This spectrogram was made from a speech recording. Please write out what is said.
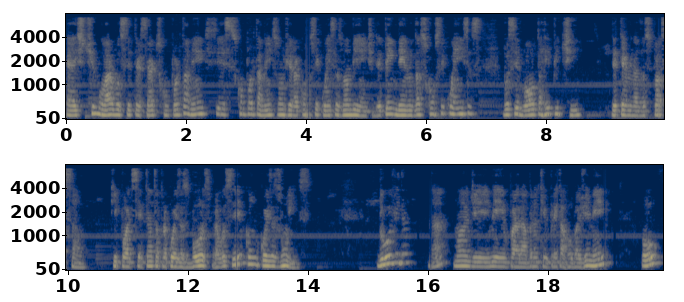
é, estimular você a ter certos comportamentos e esses comportamentos vão gerar consequências no ambiente. Dependendo das consequências, você volta a repetir determinada situação, que pode ser tanto para coisas boas para você como coisas ruins. Dúvida? Né? Mande e-mail para branquiopreto.gmail ou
